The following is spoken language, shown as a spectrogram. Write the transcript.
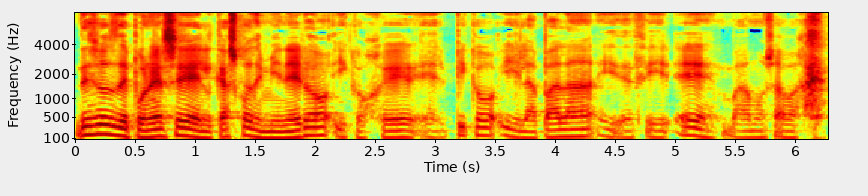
De esos de ponerse el casco de minero y coger el pico y la pala y decir, eh, vamos a bajar.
